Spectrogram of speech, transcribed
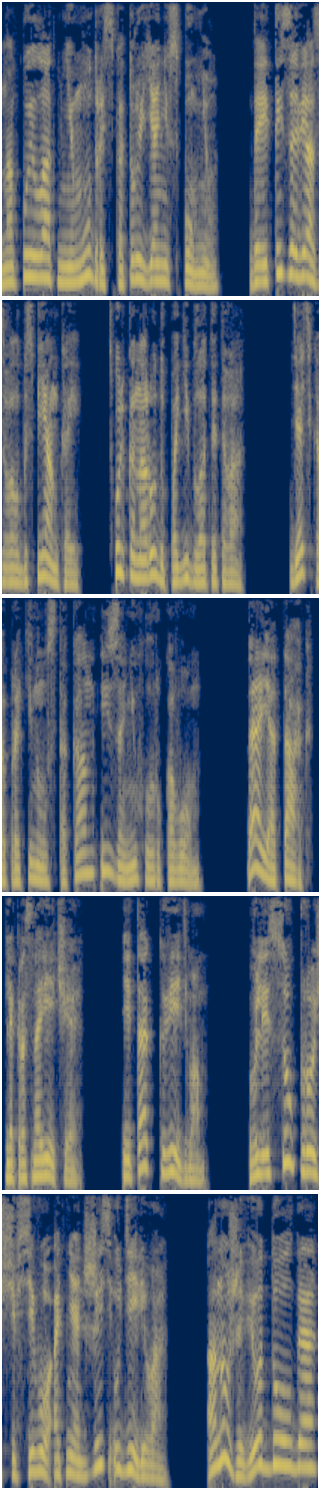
На кой лад мне мудрость, которую я не вспомню? Да и ты завязывал бы с пьянкой. Сколько народу погибло от этого?» Дядька опрокинул стакан и занюхал рукавом. «Да я так, для красноречия. Итак, к ведьмам. В лесу проще всего отнять жизнь у дерева. Оно живет долго,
